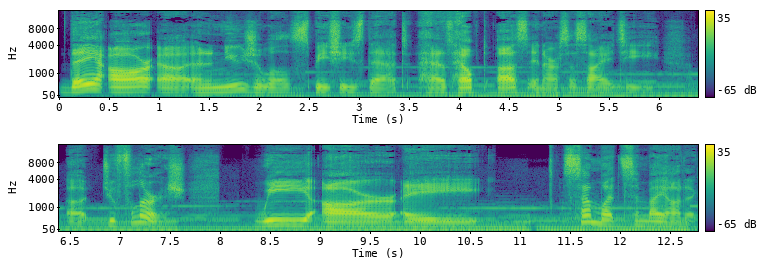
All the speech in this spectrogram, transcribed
they are uh, an unusual species that has helped us in our society uh, to flourish. We are a somewhat symbiotic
